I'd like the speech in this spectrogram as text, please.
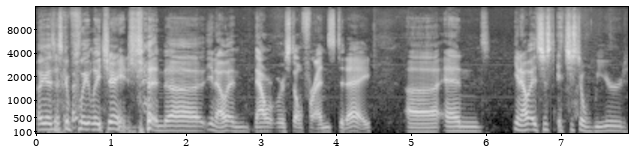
like it's just completely changed, and uh, you know, and now we're still friends today, uh, and you know, it's just it's just a weird.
